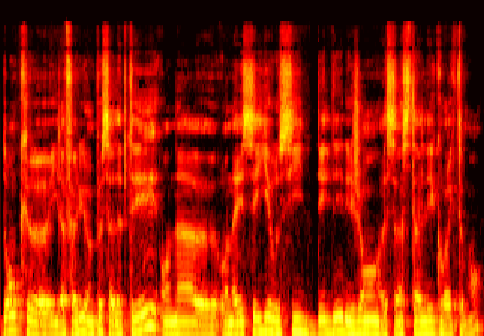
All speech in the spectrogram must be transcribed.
Donc, euh, il a fallu un peu s'adapter. On a, on a essayé aussi d'aider les gens à s'installer correctement.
